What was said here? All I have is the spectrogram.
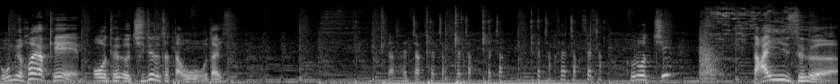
몸이 허약해. 어 대- 어, 지대로 탔다. 오 나이스. 자 살짝 살짝 살짝 살짝 살짝 살짝 살짝. 그렇지? 나이스.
